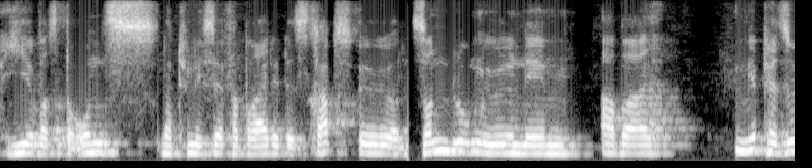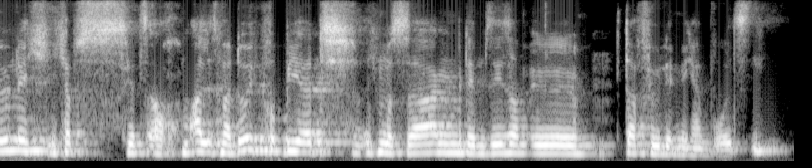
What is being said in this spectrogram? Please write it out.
hier, was bei uns natürlich sehr verbreitet ist, Rapsöl und Sonnenblumenöl nehmen. Aber mir persönlich, ich habe es jetzt auch alles mal durchprobiert. Ich muss sagen, mit dem Sesamöl, da fühle ich mich am wohlsten.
